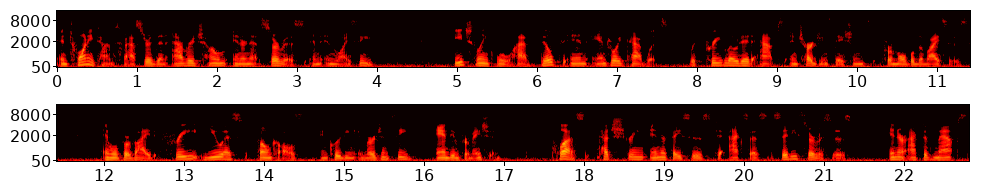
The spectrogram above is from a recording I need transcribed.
and 20 times faster than average home internet service in NYC. Each link will have built-in Android tablets with preloaded apps and charging stations for mobile devices and will provide free U.S. phone calls, including emergency and information, plus touchscreen interfaces to access city services, interactive maps,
